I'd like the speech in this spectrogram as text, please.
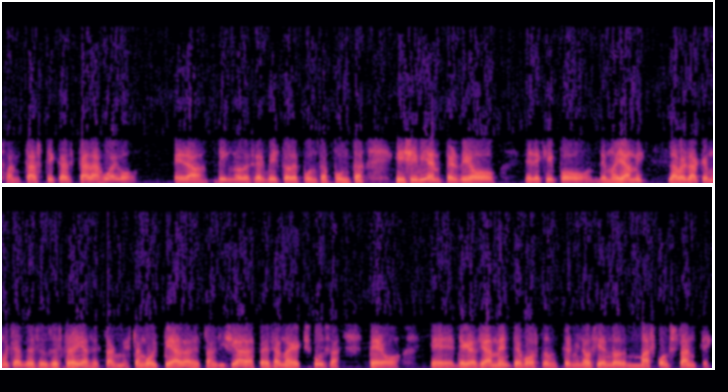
fantásticas, cada juego era digno de ser visto de punta a punta, y si bien perdió el equipo de Miami, la verdad que muchas de sus estrellas están, están golpeadas, están lisiadas, pero esa no es excusa pero eh, desgraciadamente Boston terminó siendo más constante.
